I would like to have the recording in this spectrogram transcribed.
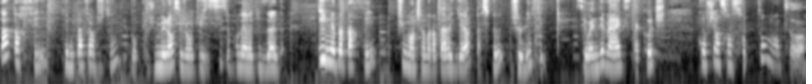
pas parfait que ne pas faire du tout. Donc je me lance aujourd'hui. Si ce premier épisode, il n'est pas parfait, tu m'en tiendras pas rigueur parce que je l'ai fait. C'est Wendy Max, ta coach, confiance en soi, ton mentor.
